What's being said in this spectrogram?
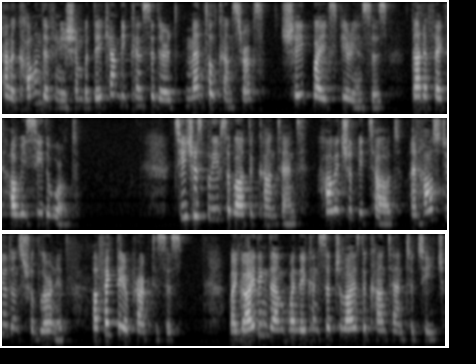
have a common definition, but they can be considered mental constructs shaped by experiences that affect how we see the world. Teachers' beliefs about the content, how it should be taught, and how students should learn it affect their practices. By guiding them when they conceptualize the content to teach,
